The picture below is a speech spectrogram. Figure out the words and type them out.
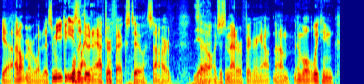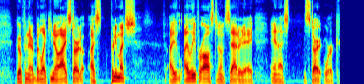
Yeah, I don't remember what it is. I mean, you can easily find do it in. After Effects too. It's not hard. Yeah. So it's just a matter of figuring out, um, and we'll we can go from there. But like you know, I start i pretty much I I leave for Austin on Saturday, and i start work,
